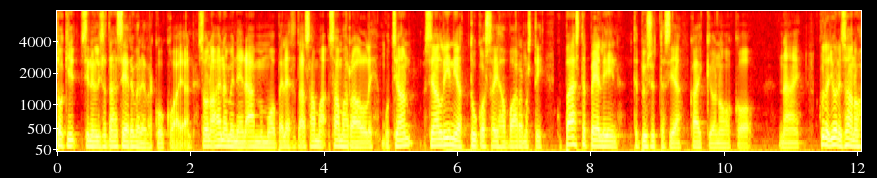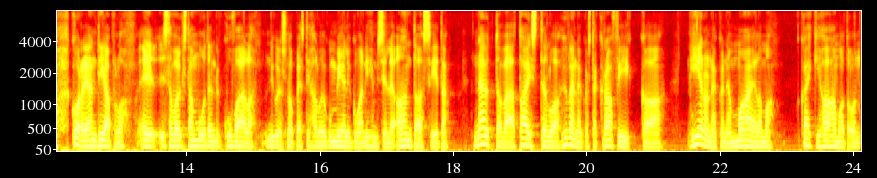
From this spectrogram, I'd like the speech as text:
Toki sinne lisätään servereitä koko ajan. Se on aina menee MMO-peleissä tämä sama, sama ralli, mutta se on, se on linjat tukossa ihan varmasti. Kun päästä peliin, te pysytte siellä, kaikki on ok, näin. Kuten Joni sanoi, Korean Diablo, ei sitä voi oikeastaan muuten kuvailla, niin jos nopeasti haluaa joku mielikuvan ihmisille antaa siitä. Näyttävää taistelua, hyvännäköistä grafiikkaa, hienon näköinen maailma, kaikki hahmot on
